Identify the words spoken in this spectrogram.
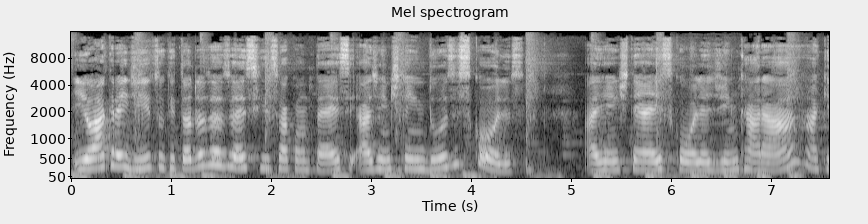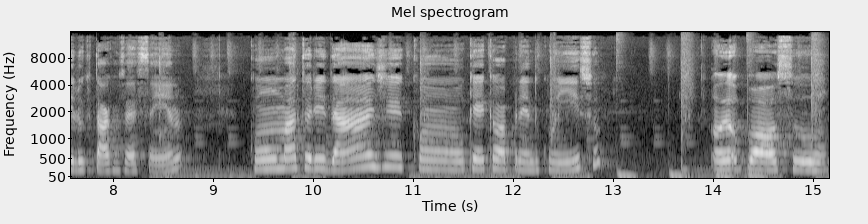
E eu acredito que todas as vezes que isso acontece, a gente tem duas escolhas a gente tem a escolha de encarar aquilo que está acontecendo com maturidade, com o que, que eu aprendo com isso, ou eu posso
